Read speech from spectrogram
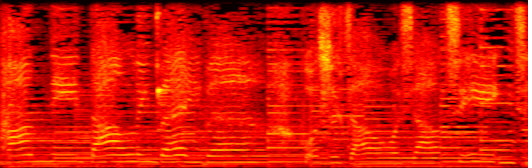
喊你 darling baby，或是叫我小亲亲，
